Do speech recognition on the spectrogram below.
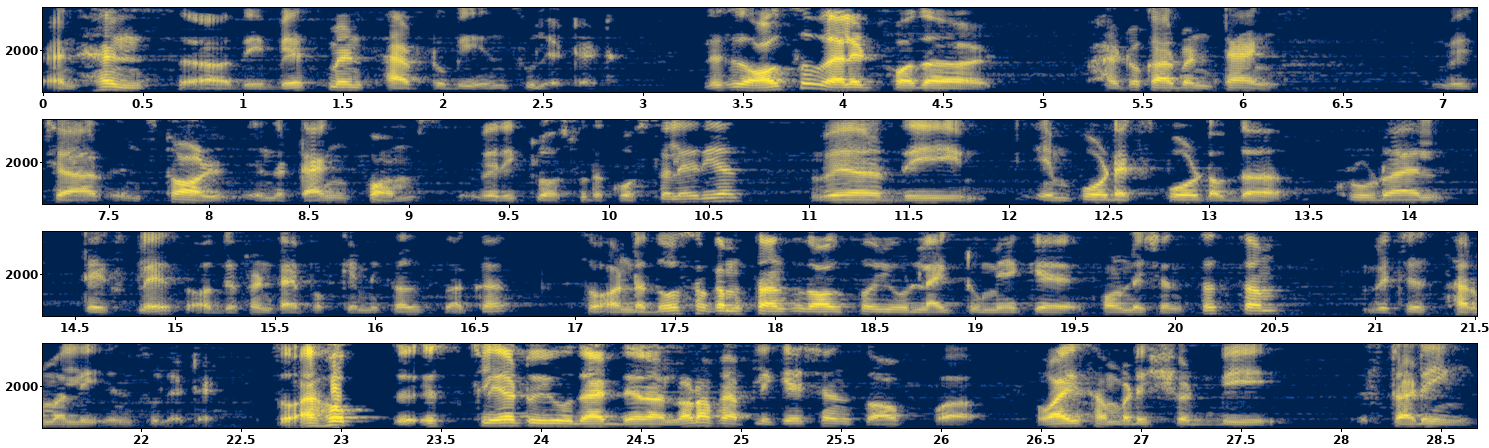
and hence uh, the basements have to be insulated. This is also valid for the hydrocarbon tanks which are installed in the tank farms very close to the coastal areas where the import export of the crude oil takes place or different type of chemicals occur. So, under those circumstances also you would like to make a foundation system which is thermally insulated. So, I hope it is clear to you that there are a lot of applications of uh, why somebody should be studying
